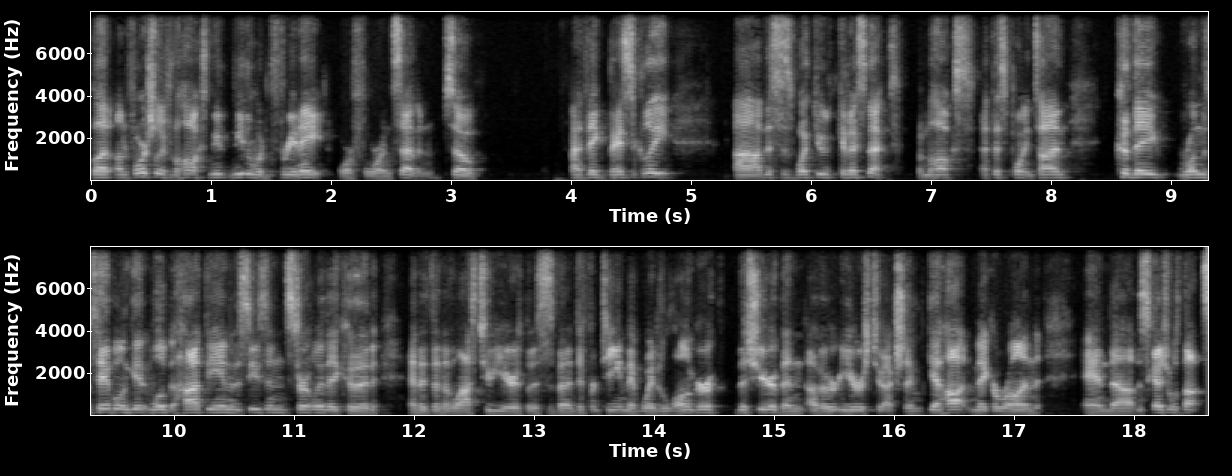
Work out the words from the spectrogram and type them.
But unfortunately for the Hawks, neither would three and eight or four and seven. So I think basically uh, this is what you can expect from the Hawks at this point in time. Could they run the table and get a little bit hot at the end of the season? Certainly they could, and they've done it the last two years. But this has been a different team. They've waited longer this year than other years to actually get hot and make a run. And uh, the schedule is not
